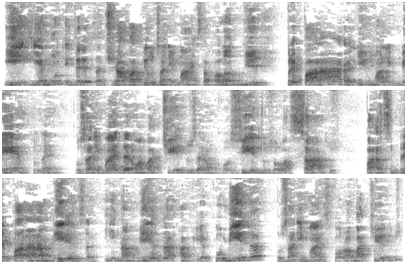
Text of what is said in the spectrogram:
E, e é muito interessante. Já bateu os animais, está falando de preparar ali um alimento, né? Os animais eram abatidos, eram cozidos ou assados para se preparar a mesa. E na mesa havia comida, os animais foram abatidos,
